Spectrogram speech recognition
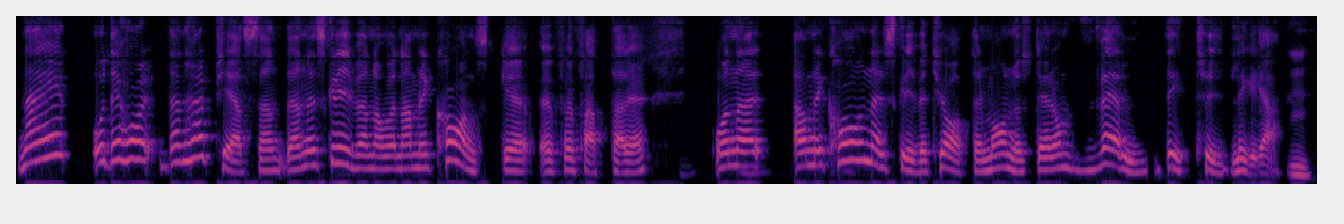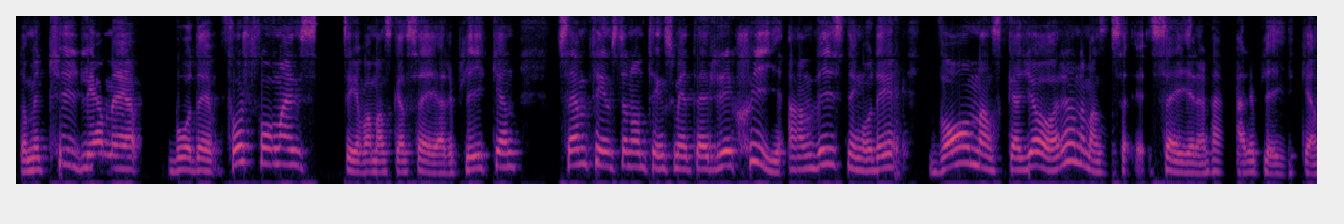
Nej, och det har, den här pjäsen den är skriven av en amerikansk eh, författare. Och när amerikaner skriver teatermanus då är de väldigt tydliga. Mm. De är tydliga med både, först får man se vad man ska säga, repliken. Sen finns det någonting som heter regianvisning och det är vad man ska göra när man säger den här repliken.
